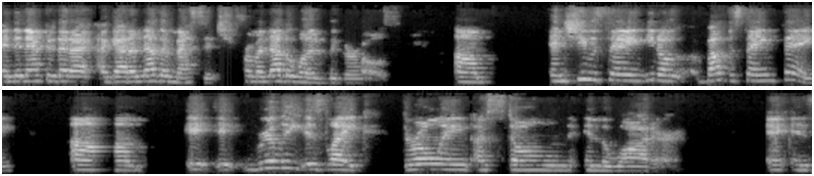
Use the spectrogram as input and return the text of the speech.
and then after that i, I got another message from another one of the girls um, and she was saying you know about the same thing um, it, it really is like throwing a stone in the water and, and,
